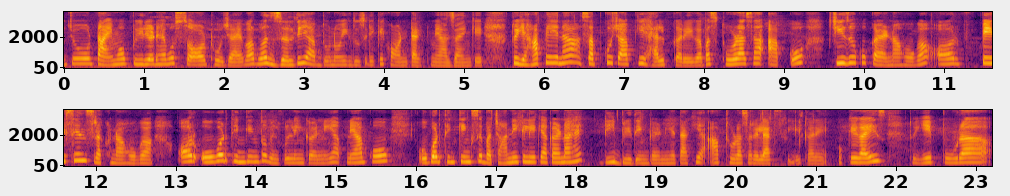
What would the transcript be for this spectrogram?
जो टाइम ऑफ़ पीरियड है वो शॉर्ट हो जाएगा और बहुत जल्दी आप दोनों एक दूसरे के कांटेक्ट में आ जाएँगे। तो यहाँ पे ना सब कुछ आपकी हेल्प करेगा, बस थोड़ा सा आपको चीज़ों को करना होगा और पेशेंस रखना होगा और ओवर थिंकिंग तो बिल्कुल नहीं करनी है। अपने आप को ओवर थिंकिंग से बचाने के लिए क्या करना है? डीप ब्रीदिंग करनी है ताकि आप थोड़ा सा रिलैक्स फील करें। ओके गाइज़ तो ये पूरा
